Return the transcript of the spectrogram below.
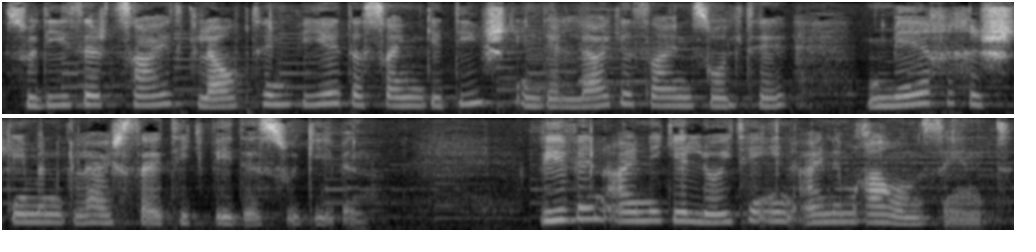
Zu dieser Zeit glaubten wir, dass ein Gedicht in der Lage sein sollte, mehrere Stimmen gleichzeitig wiederzugeben. Wie wenn einige Leute in einem Raum sind.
